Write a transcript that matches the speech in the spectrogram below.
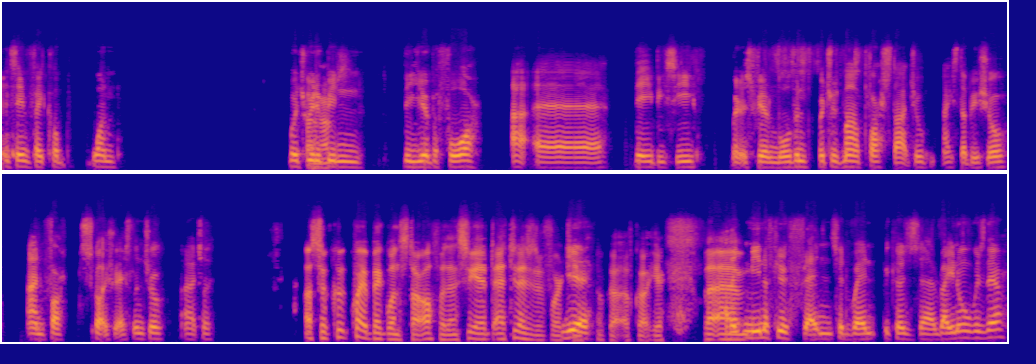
Insane Fight Club one, which would have been the year before at uh, the ABC when it was Fear and Loathing, which was my first actual ICW show and first Scottish wrestling show actually. Oh, so quite a big one to start off with. And so yeah, uh, 2014. Yeah, I've got I've got here. But um, me and a few friends had went because uh, Rhino was there.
